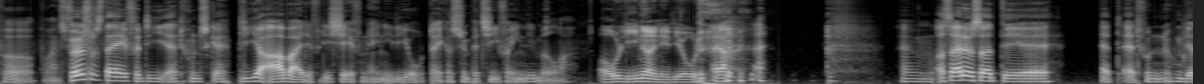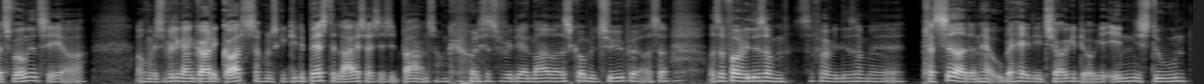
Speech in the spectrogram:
på, på hans fødselsdag, fordi at hun skal blive og arbejde, fordi chefen er en idiot, der ikke har sympati for enlige mødre. Og ligner en idiot. Ja. um, og så er det jo så, at, det, øh, at, at hun, hun bliver tvunget til at og hun vil selvfølgelig gerne gøre det godt, så hun skal give det bedste legetøj til sit barn, så hun køber det selvfølgelig af en meget, meget skummel type, og så, og så får vi ligesom, så får vi ligesom øh, placeret den her ubehagelige chokkidukke inde i stuen,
